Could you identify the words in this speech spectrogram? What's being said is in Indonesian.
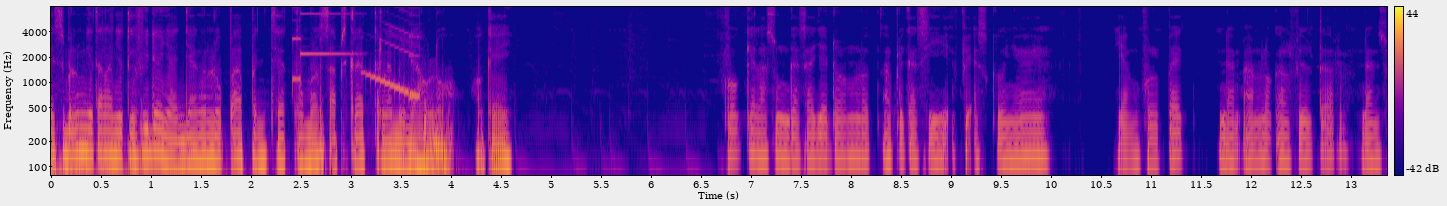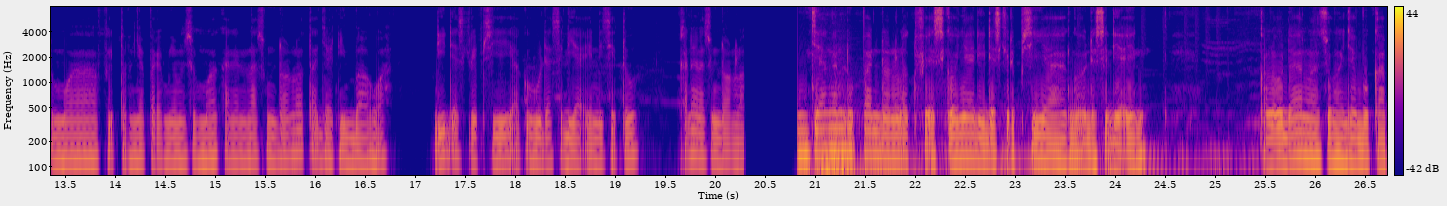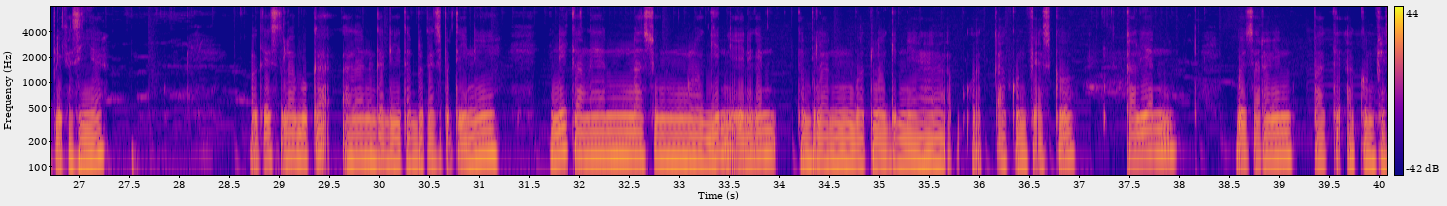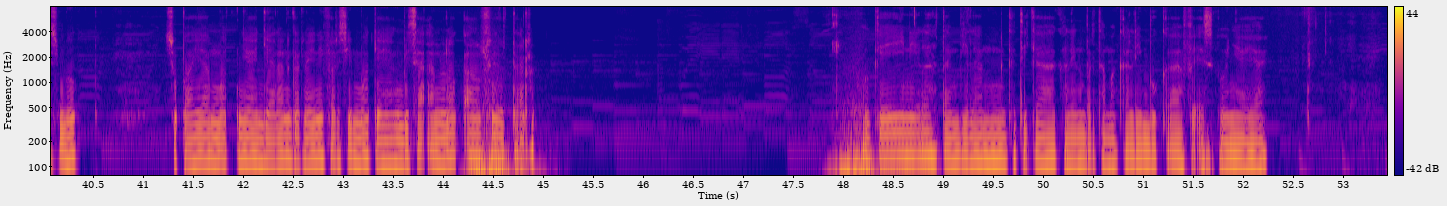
Sebelum kita lanjut ke videonya, jangan lupa pencet tombol subscribe terlebih dahulu, oke? Okay? Oke, langsung gas saja download aplikasi VS Code-nya yang full pack dan unlock all filter dan semua fiturnya premium semua. Kalian langsung download aja di bawah di deskripsi aku udah sediain di situ. Kalian langsung download. Jangan lupa download VS Code-nya di deskripsi ya, gue udah sediain. Kalau udah langsung aja buka aplikasinya. Oke setelah buka kalian akan ditampilkan seperti ini. Ini kalian langsung login ya. Ini kan tampilan buat loginnya buat akun Vesco kalian gue saranin pakai akun Facebook supaya modnya jalan karena ini versi mod ya yang bisa unlock all filter. Oke inilah tampilan ketika kalian pertama kali buka VSCO nya ya.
